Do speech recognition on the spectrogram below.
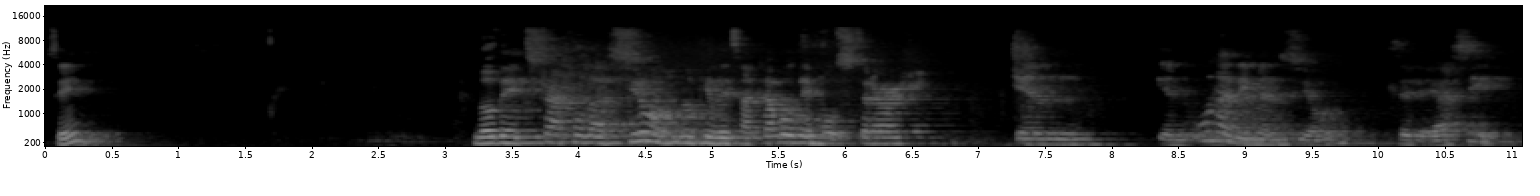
¿Sí? Lo de extrapolación, lo que les acabo de mostrar en, en una dimensión, se ve así.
